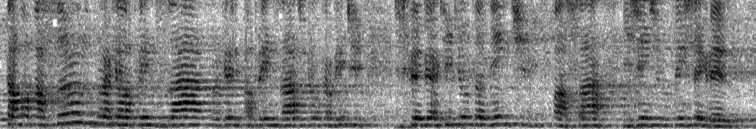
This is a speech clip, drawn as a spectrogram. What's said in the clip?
estava passando por aquele aprendizado, por aquele aprendizado que eu acabei de descrever aqui, que eu também tive que passar. E gente, não tem segredo.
